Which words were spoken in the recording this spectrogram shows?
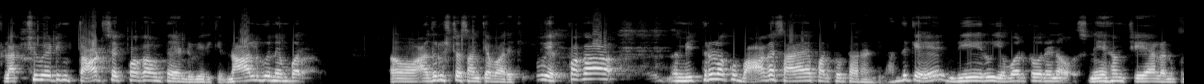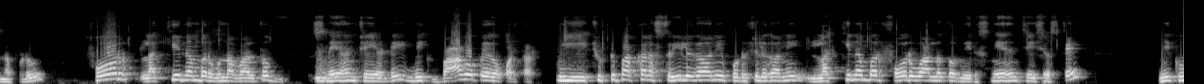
ఫ్లక్చువేటింగ్ థాట్స్ ఎక్కువగా ఉంటాయండి వీరికి. నాలుగు నెంబర్ అదృష్ట సంఖ్య వారికి. ఎక్కువగా మిత్రులకు బాగా సహాయపడుతుంటారండి. అందుకే మీరు ఎవరితోనైనా స్నేహం చేయాలనుకున్నప్పుడు ఫోర్ లక్కీ నెంబర్ ఉన్న వాళ్ళతో స్నేహం చేయండి. మీకు బాగా ఉపయోగపడతారు. మీ చుట్టుపక్కల స్త్రీలు కానీ పురుషులు కానీ లక్కీ నెంబర్ ఫోర్ వాళ్ళతో మీరు స్నేహం చేసేస్తే మీకు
